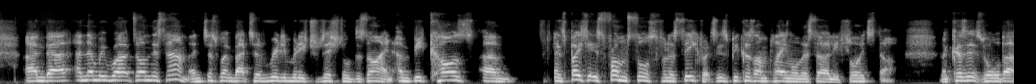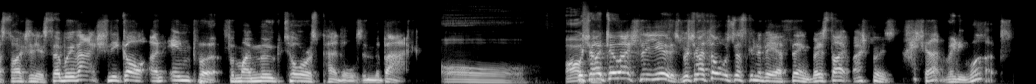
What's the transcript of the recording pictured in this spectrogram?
and uh, and then we worked on this amp and just went back to really, really traditional design. And because um, and it's basically it's from Saucerful of Secrets. It's because I'm playing all this early Floyd stuff, and because it's all that psychedelic. So we've actually got an input for my Moog Taurus pedals in the back, Oh. which I do actually use, which I thought was just going to be a thing, but it's like I suppose actually that really works.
